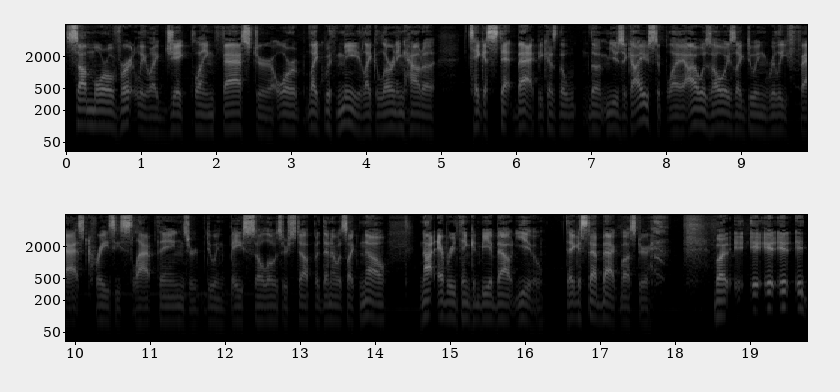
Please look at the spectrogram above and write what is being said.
Some more overtly, like Jake playing faster, or like with me, like learning how to take a step back because the the music I used to play, I was always like doing really fast, crazy slap things or doing bass solos or stuff. But then I was like, no, not everything can be about you. Take a step back, Buster. but it, it, it, it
